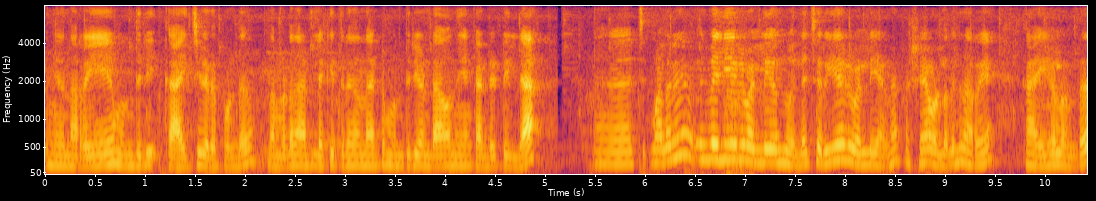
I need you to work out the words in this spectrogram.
ഇങ്ങനെ നിറയെ മുന്തിരി കായ്ച്ചു കിടപ്പുണ്ട്. നമ്മുടെ നാട്ടിലൊക്കെ ഇത്രയും നന്നായിട്ട് മുന്തിരി ഉണ്ടാവുമെന്ന് ഞാൻ കണ്ടിട്ടില്ല. വളരെ വലിയൊരു വള്ളിയൊന്നുമല്ല ചെറിയൊരു വള്ളിയാണ്. പക്ഷേ ഉള്ളതിൽ നിറയെ കായ്കളുണ്ട്.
